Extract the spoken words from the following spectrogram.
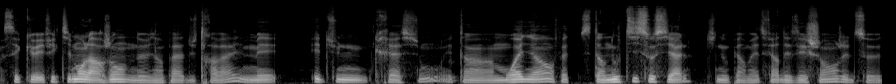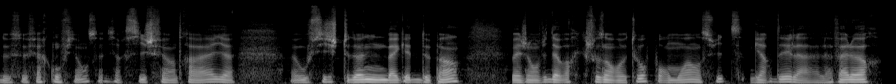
c'est que effectivement l'argent ne vient pas du travail, mais est une création, est un moyen en fait, c'est un outil social qui nous permet de faire des échanges et de se, de se faire confiance. C'est-à-dire si je fais un travail euh, ou si je te donne une baguette de pain, ben, j'ai envie d'avoir quelque chose en retour pour moi ensuite garder la, la valeur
